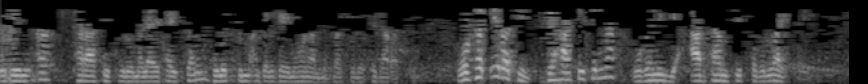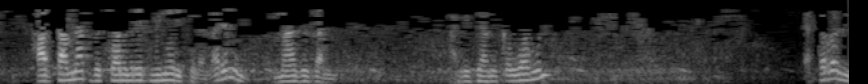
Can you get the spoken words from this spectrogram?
ወደ ኒአ ተራ ሴት ብሎ መለያየት አይቻልም። ሁለቱም አገልጋይ መሆን አለባቸው ለትዳራቸው። ወፈቂረትን ድሃ ሴትና ወገንያ ሀብታም ሴት ተብሎ አይታይም። ሀብታም ናት፣ በእሷ ንብረት ሊኖር ይችላል አይደል? ማዘዝ አለ። አርጃሉ ቀዋሙን ያፈራል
